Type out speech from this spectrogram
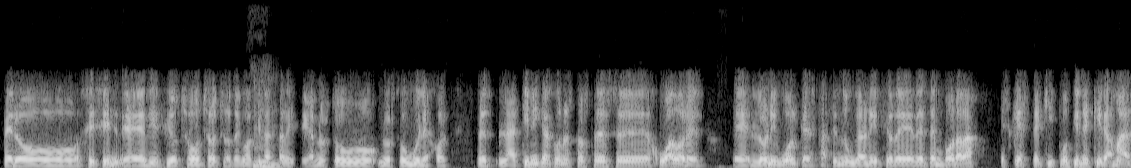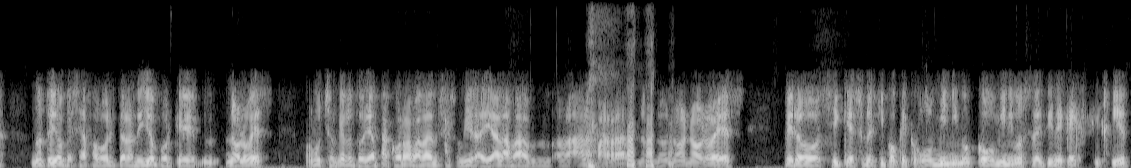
pero sí, sí, eh, 18-8-8, tengo aquí la Ujú. estadística, no estuvo, no estuvo muy lejos. Pero la química con estos tres eh, jugadores, eh, Lonnie Walker está haciendo un gran inicio de, de temporada, es que este equipo tiene que ir a más. No te digo que sea favorito del anillo porque no lo es, por mucho que el otro día Paco Rabadán se subiera ahí a la, a la parra, no, no, no, no lo es, pero sí que es un equipo que como mínimo, como mínimo se le tiene que exigir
